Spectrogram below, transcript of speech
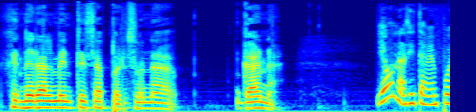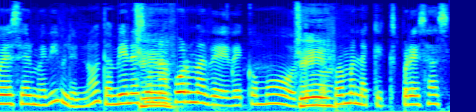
generalmente esa persona gana. Y aún así también puede ser medible, ¿no? También es Sí. una forma de, de cómo, Sí. la forma en la que expresas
